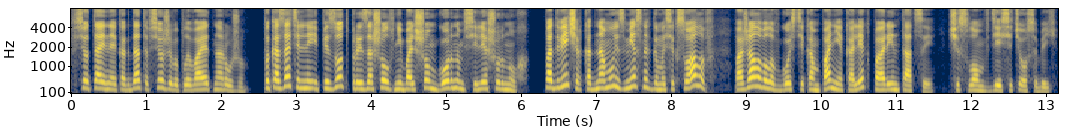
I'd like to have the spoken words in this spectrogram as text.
все тайное когда-то все же выплывает наружу. Показательный эпизод произошел в небольшом горном селе Шурнух. Под вечер к одному из местных гомосексуалов, пожаловала в гости компания коллег по ориентации, числом в 10 особей.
